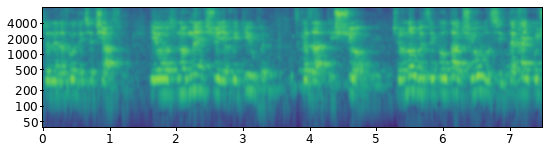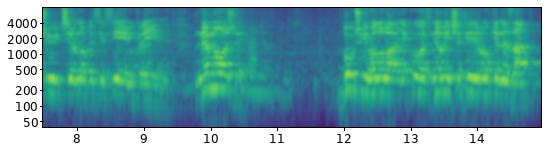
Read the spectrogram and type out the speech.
то не знаходиться часу. І основне, що я хотів би сказати, що чорнобильці Полтавської області, та хай почують чорнобильці всієї України, не може бувший голова, якого зняли 4 роки назад,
